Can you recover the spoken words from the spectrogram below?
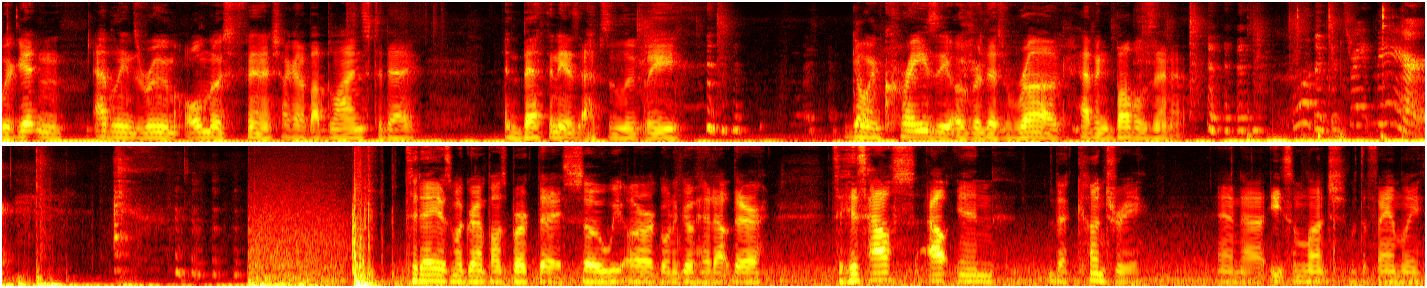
We're getting Abilene's room almost finished. I gotta buy blinds today. And Bethany is absolutely going crazy over this rug having bubbles in it. Look, it's right there. Today is my grandpa's birthday, so we are going to go head out there to his house out in the country and uh, eat some lunch with the family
